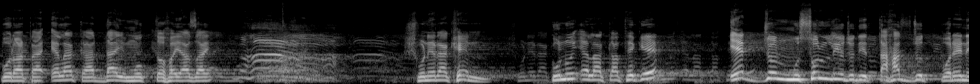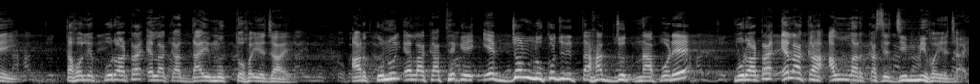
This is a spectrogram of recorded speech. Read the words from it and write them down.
পুরাটা এলাকা দায় মুক্ত হয়ে যায়। শুনে রাখেন, কোন এলাকা থেকে একজন মুসল্লিও যদি তাহাজ্জুদ পরে নেই, তাহলে পুরাটা এলাকা দায় মুক্ত হয়ে যায়। আর কোন এলাকা থেকে একজন লোক যদি তাহাজ্জুদ না পড়ে পুরাটা এলাকা আল্লাহর কাছে জিম্মি হয়ে যায়।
